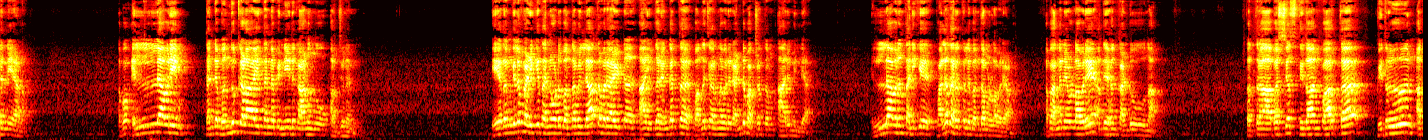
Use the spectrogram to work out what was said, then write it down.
തന്നെയാണ്. അപ്പോൾ എല്ലാവരെയും തന്റെ ബന്ധുക്കളായി തന്നെ പിന്നീട് കാണുന്നു അർജുനൻ. ഏതെങ്കിലും വഴിക്ക് തന്നോട് ബന്ധമില്ലാത്തവരായിട്ട് ആ യുദ്ധരംഗത്ത് വന്നു ചേർന്നവർ രണ്ടു പക്ഷത്തും ആരുമില്ല. എല്ലാവരും തനിക്ക് പലതരത്തിൽ ബന്ധമുള്ളവരാണ്. അപ്പൊ അങ്ങനെയുള്ളവരെ അദ്ദേഹം കണ്ടു തത്ര തത്രാപശ്യ സ്ഥിതാൻ പാർത്ഥ പിതൃൻ അത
